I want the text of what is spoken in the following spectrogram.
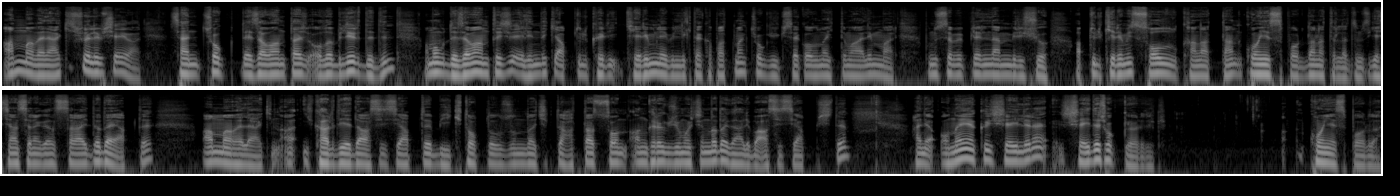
Ama ve lakin şöyle bir şey var. Sen çok dezavantaj olabilir dedin ama bu dezavantajı elindeki Abdülkerim'le birlikte kapatmak çok yüksek olma ihtimalim var. Bunun sebeplerinden biri şu. Abdülkerim'i sol kanattan Konya Spor'dan hatırladığımız geçen sene Galatasaray'da da yaptı. Ama ve lakin Icardi'ye de asist yaptı. Bir iki topla uzunda çıktı. Hatta son Ankara gücü maçında da galiba asist yapmıştı. Hani ona yakın şeylere şeyde çok gördük. Konya Spor'da.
